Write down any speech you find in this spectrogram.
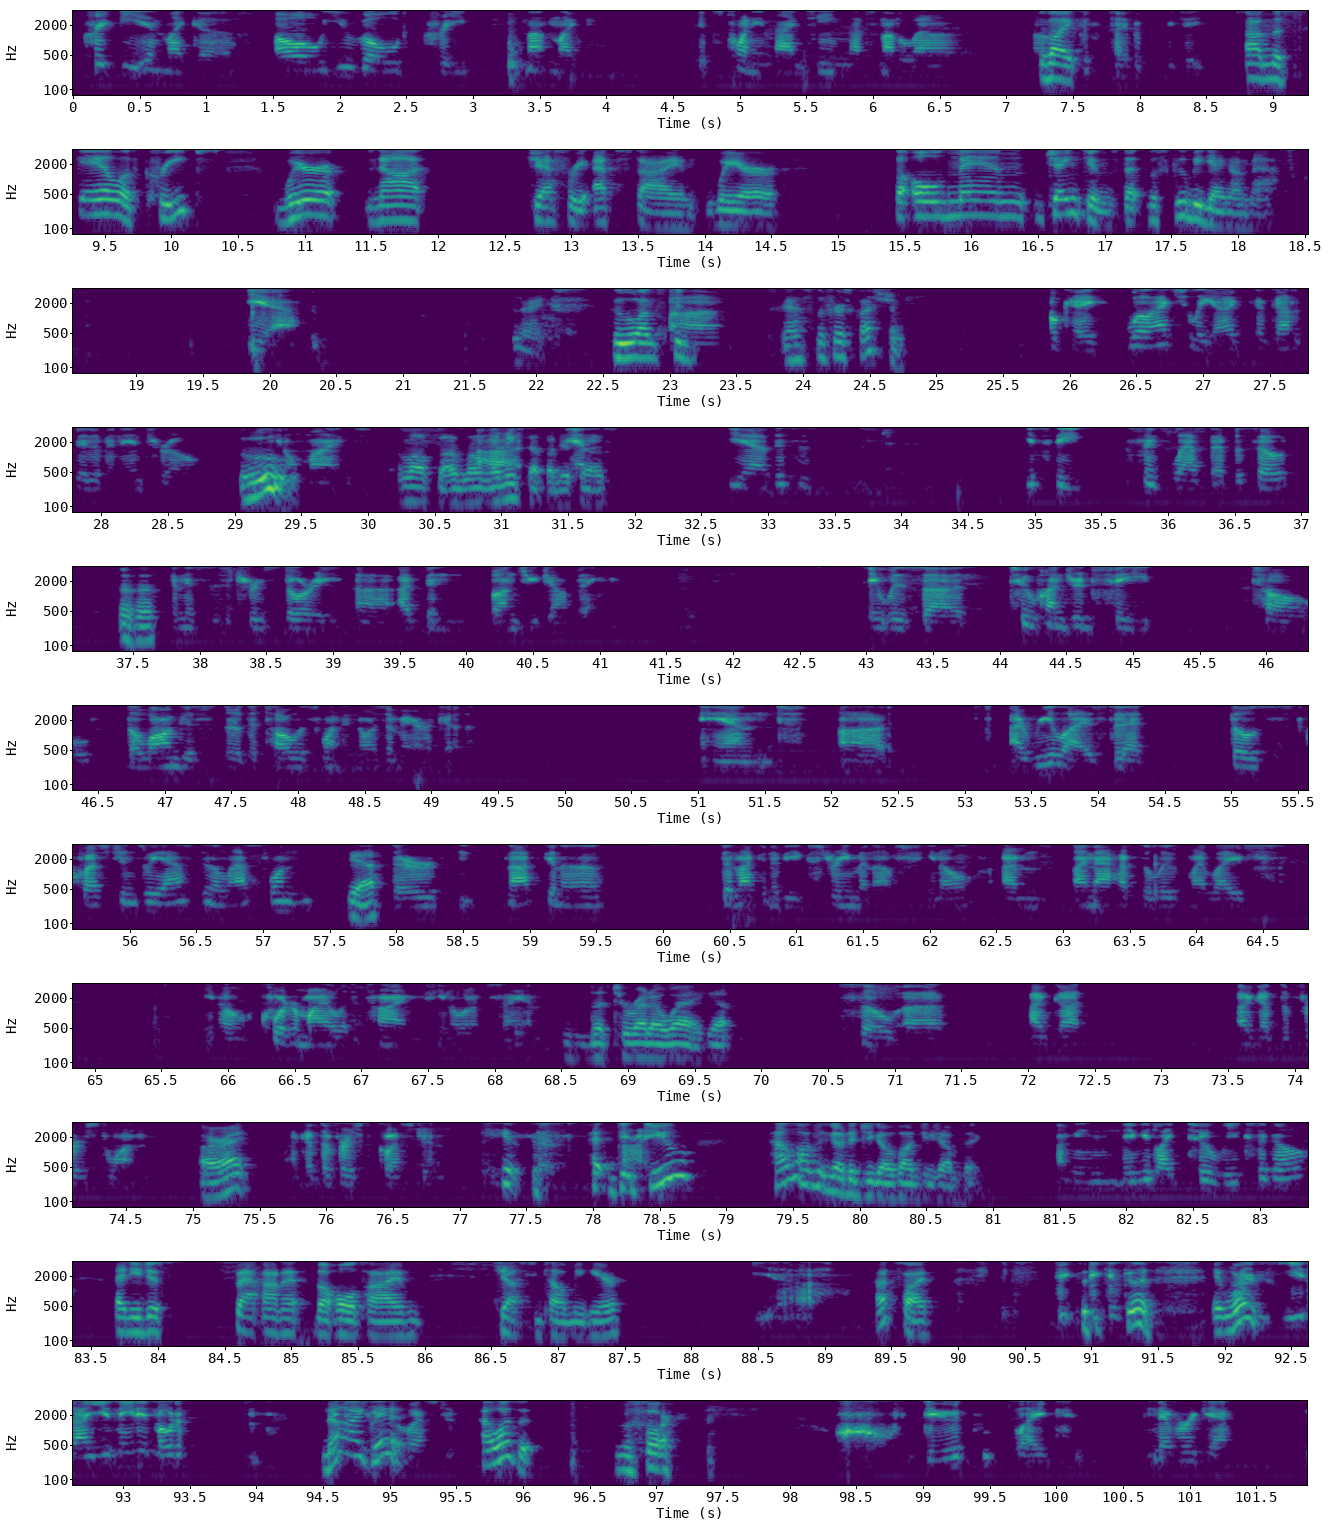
creepy in like a oh you old creep, not in like it's 2019. That's not allowed. um, Like type of creepy. on the scale of creeps, we're not Jeffrey Epstein. We're the old man Jenkins that the Scooby Gang unmasks. Yeah. All right, who wants to Uh, ask the first question? Okay. Well, actually, I, I've got a bit of an intro. If you don't mind. well, so, let me Uh, step on your and- toes. Yeah, this is. You see, since last episode, Uh huh. and this is a true story. Uh, I've been bungee jumping. It was uh, 200 feet tall, the longest or the tallest one in North America. And uh, I realized that those questions we asked in the last one, Yeah. they're not gonna, they're not gonna be extreme enough. You know, I'm, I now have to live my life you know, quarter mile at a time, if you know what I'm saying. The Toretto way. Yep. So uh, I've got, I got the first one. All right. I got the first question. Did right. you? How long ago did you go bungee jumping? I mean, maybe like two weeks ago. And you just sat on it the whole time, just to tell me here. Yeah, That's fine. It's, it's good. It works. You, you needed motivation. No, I get it. Question, How was it before? dude. Like, never again.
